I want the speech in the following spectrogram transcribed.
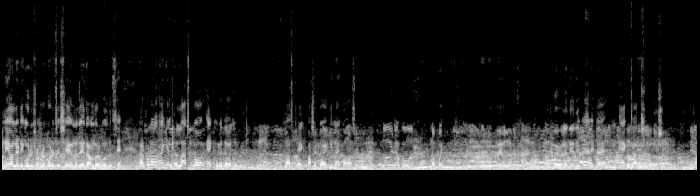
উনি অলরেডি গরু সংগ্রহ করেছে সেই অনুযায়ী দাম দর বলতেছে। তারপরে আঙ্কেল লাস্ট তো এক হলে দেওয়া যাবে। হ্যাঁ। লাস্ট এক পাশেরটা একই না কম আছে নব্বই? নব্বই হলে দিয়ে দিবে আর এটা এক চাচ্ছিল দশে। এটা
